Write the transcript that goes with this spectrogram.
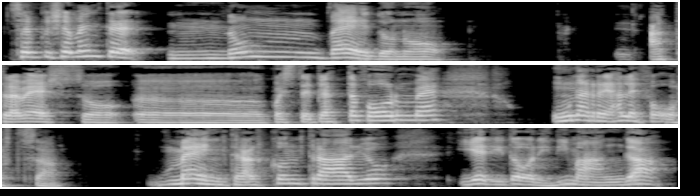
semplicemente non vedono attraverso uh, queste piattaforme una reale forza, mentre al contrario gli editori di manga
